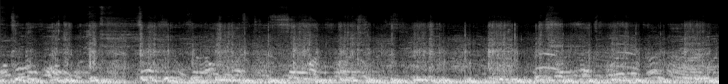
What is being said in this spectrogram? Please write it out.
Thank you for helping us do so much for us. So we got to go to the gun.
